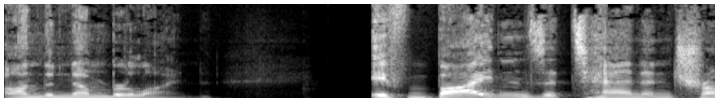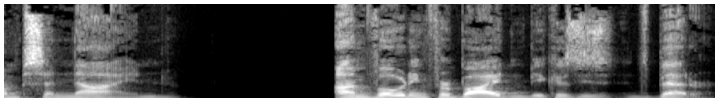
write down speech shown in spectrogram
on the number line. If Biden's a 10 and Trump's a 9, I'm voting for Biden because it's better.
